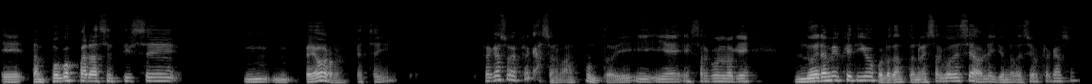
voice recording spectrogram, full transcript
eh, tampoco es para sentirse peor, ¿cachai? fracaso es fracaso nomás, punto. Y, es algo en lo que no era mi objetivo, por lo tanto no es algo deseable, yo no deseo el fracaso,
